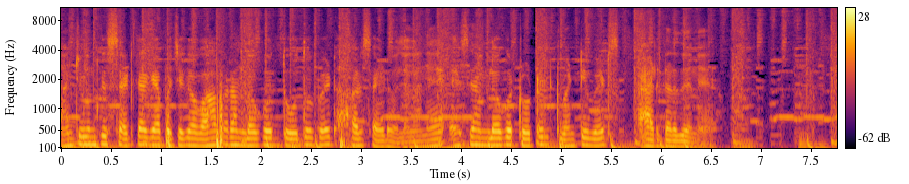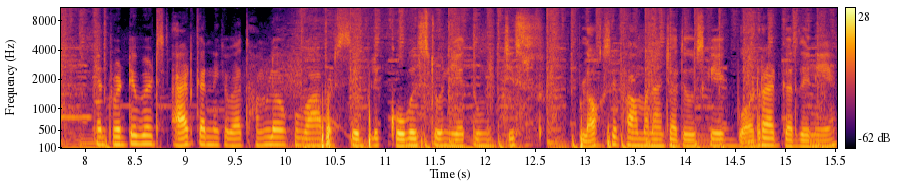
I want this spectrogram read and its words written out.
एंड जो उनके साइड का गैप बचेगा, वहाँ पर हम लोगों को दो दो बेड हर साइड में लगाने हैं। ऐसे हम लोगों को टोटल ट्वेंटी बेड्स ऐड कर देने हैं। एंड ट्वेंटी बेड्स ऐड करने के बाद हम लोगों को वहाँ पर सिंपली कोबल स्टोन या तुम जिस ब्लॉक से फार्म बनाना चाहते हो, उसके एक बॉर्डर ऐड कर देनी है।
